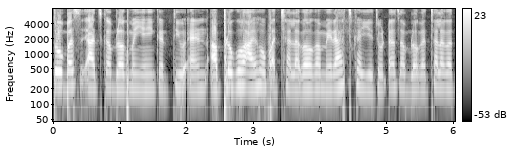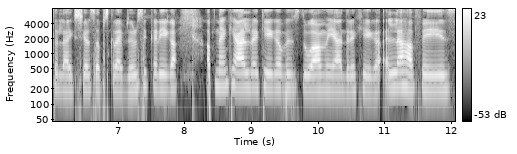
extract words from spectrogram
तो बस आज का ब्लॉग मैं यहीं करती हूँ। एंड आप लोगों को आई होप अच्छा लगा होगा मेरा आज का ये छोटा सा ब्लॉग अच्छा लगा तो लाइक शेयर सब्सक्राइब ज़रूर से करिएगा। अपना ख्याल रखिएगा, बस दुआ में याद रखिएगा। अल्लाह हाफिज़।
